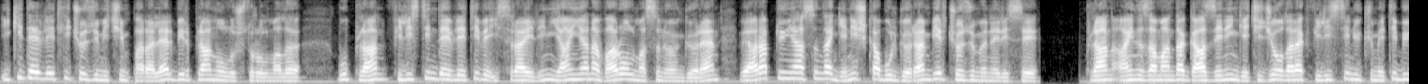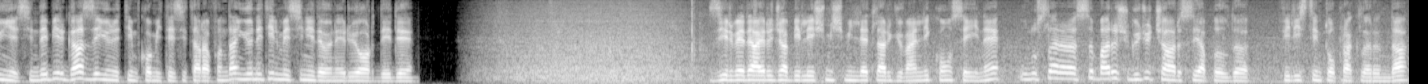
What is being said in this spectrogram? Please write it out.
iki devletli çözüm için paralel bir plan oluşturulmalı. Bu plan, Filistin devleti ve İsrail'in yan yana var olmasını öngören ve Arap dünyasında geniş kabul gören bir çözüm önerisi. Plan aynı zamanda Gazze'nin geçici olarak Filistin hükümeti bünyesinde bir Gazze Yönetim Komitesi tarafından yönetilmesini de öneriyor, dedi. Zirvede ayrıca Birleşmiş Milletler Güvenlik Konseyi'ne uluslararası barış gücü çağrısı yapıldı. Filistin topraklarında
